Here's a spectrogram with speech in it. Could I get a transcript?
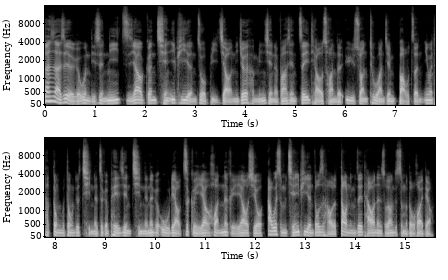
但是还是有一个问题是，你只要跟前一批人做比较，你就会很明显的发现这一条船的预算突然间暴增，因为他动不动就请了这个配件，请了那个物料，这个也要换，那个也要修。啊，为什么前一批人都是好的，到你们这些台湾人手上就什么都坏掉？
